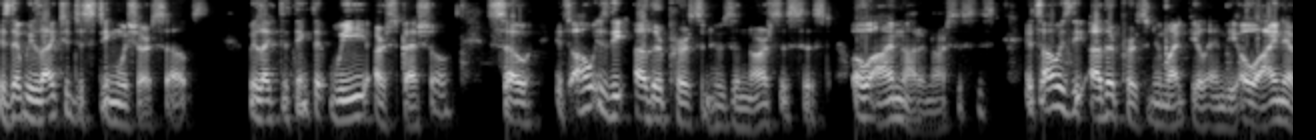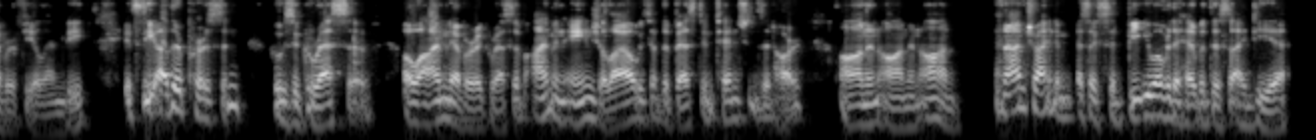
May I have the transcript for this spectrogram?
is that we like to distinguish ourselves. We like to think that we are special. So, it's always the other person who's a narcissist. Oh, I'm not a narcissist. It's always the other person who might feel envy. Oh, I never feel envy. It's the other person who's aggressive. Oh, I'm never aggressive. I'm an angel. I always have the best intentions at heart on and on and on. And I'm trying to, as I said, beat you over the head with this idea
